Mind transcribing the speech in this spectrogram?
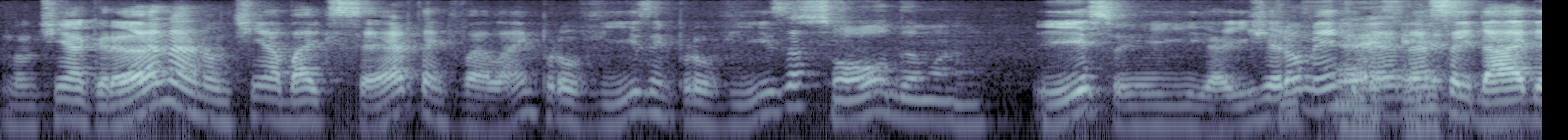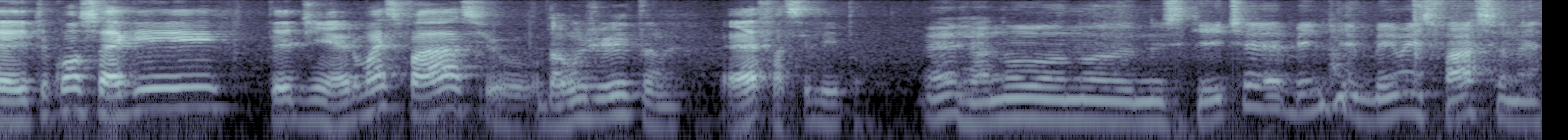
Não tinha grana, não tinha bike certa, a gente vai lá, improvisa, improvisa. Solda, mano. Isso, e aí geralmente, É, né, é. nessa idade aí tu consegue ter dinheiro mais fácil. Dá um jeito, né? É, facilita. É, já no, no, no skate é bem, bem mais fácil, né?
